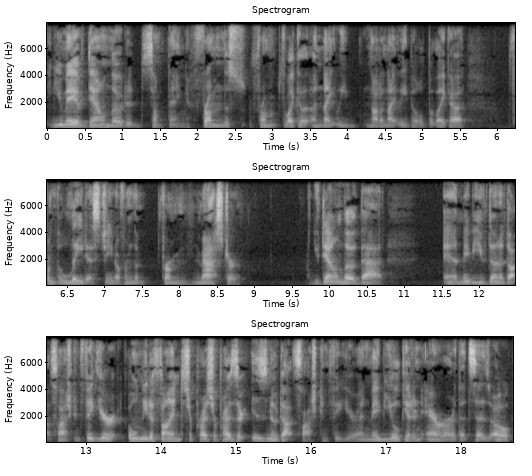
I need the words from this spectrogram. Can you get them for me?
you may have downloaded something from this from like a, a nightly, not a nightly build, but like a from the latest, you know, from the from master. You download that, and maybe you've done a dot slash configure, only to find surprise, surprise, there is no dot slash configure, and maybe you'll get an error that says, oh,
